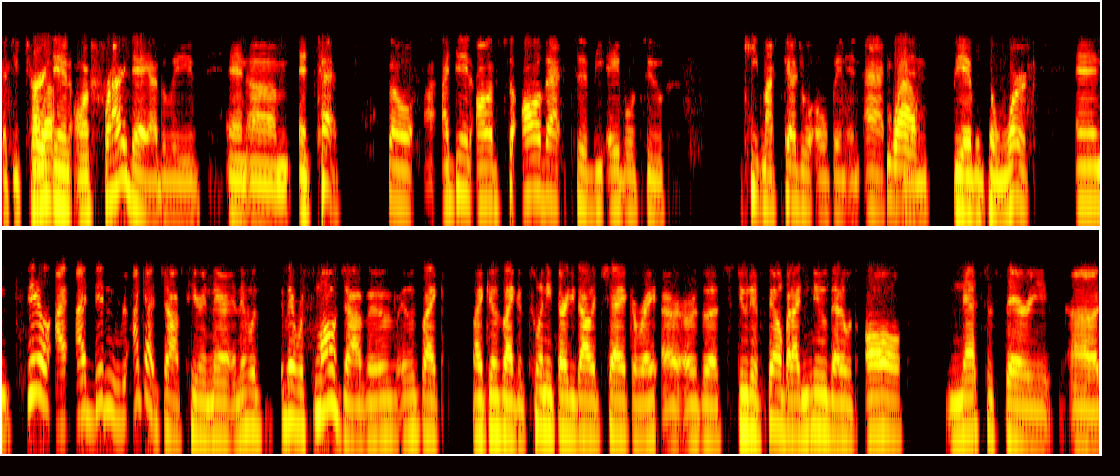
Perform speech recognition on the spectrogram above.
that you turned Oh, wow. in on Friday, I believe, and um and test. So I, I did all of so all that to be able to keep my schedule open and act Wow. and be able to work. And still, I I didn't. I got jobs here and there, and it was there were small jobs. It was it was like like it was like a twenty thirty dollar check or or, or the student film, but I knew that it was all necessary uh,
